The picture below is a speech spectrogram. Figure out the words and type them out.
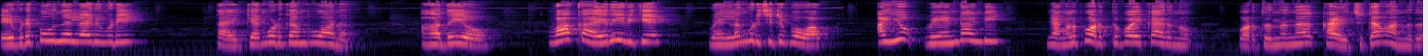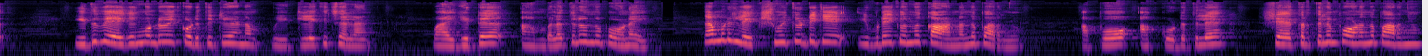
എവിടെ പോകുന്ന എല്ലാവരും കൂടി തയ്ക്കാൻ കൊടുക്കാൻ പോവാണ്. അതെയോ? വാ കയറിയിരിക്കെ വെള്ളം കുടിച്ചിട്ട് പോവാം. അയ്യോ വേണ്ട ആന്റി ഞങ്ങൾ പുറത്തു പോയേക്കായിരുന്നു. പുറത്തുനിന്ന് കഴിച്ചിട്ടാണ് വന്നത്. ഇത് വേഗം കൊണ്ടുപോയി കൊടുത്തിട്ട് വേണം വീട്ടിലേക്ക് ചെല്ലാൻ. വൈകിട്ട് അമ്പലത്തിലൊന്ന് പോണേ. നമ്മുടെ ലക്ഷ്മിക്കുട്ടിക്ക് ഇവിടേക്കൊന്ന് കാണണമെന്ന് പറഞ്ഞു. അപ്പോൾ അക്കൂട്ടത്തിൽ ക്ഷേത്രത്തിലും പോകണമെന്ന് പറഞ്ഞു.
